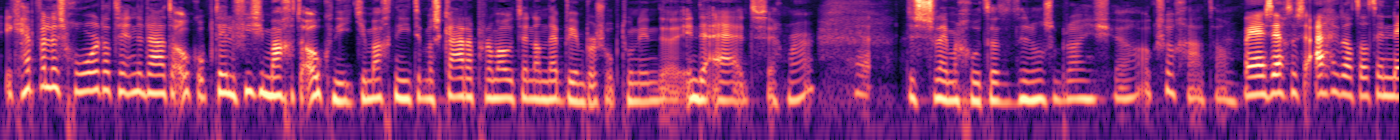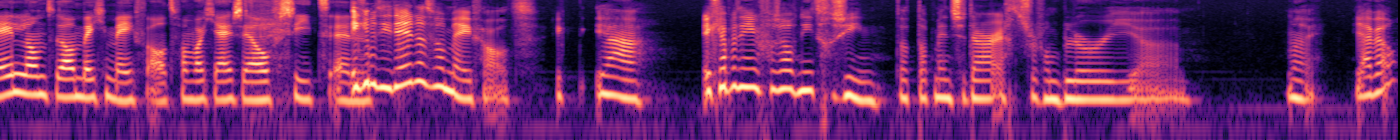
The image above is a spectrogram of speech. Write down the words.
ik heb wel eens gehoord dat er inderdaad ook op televisie mag het ook niet. Je mag niet de mascara promoten en dan nepwimpers opdoen in de, in de ad, zeg maar. Ja. Dus het is alleen maar goed dat het in onze branche ook zo gaat dan. Maar jij zegt dus eigenlijk dat dat in Nederland wel een beetje meevalt van wat jij zelf ziet. En... Ik heb het idee dat het wel meevalt. Ik, ja, ik heb het in ieder geval zelf niet gezien. Dat, dat mensen daar echt een soort van blurry... eh, Nee. Jij wel?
